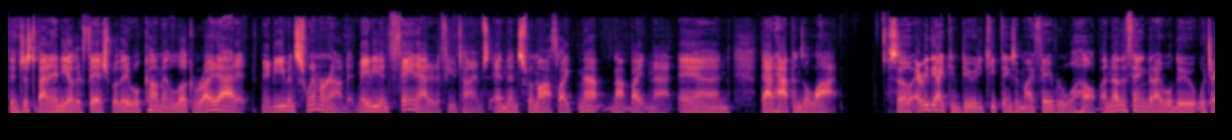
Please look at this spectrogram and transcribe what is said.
than just about any other fish, but they will come and look right at it, maybe even swim around it, maybe even feint at it a few times, and then swim off like, nah, not biting that. And that happens a lot. So everything I can do to keep things in my favor will help. Another thing that I will do, which I,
